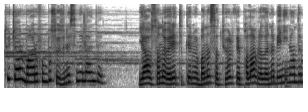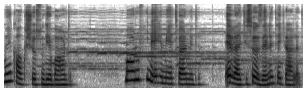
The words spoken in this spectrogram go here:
Tüccar Maruf'un bu sözüne sinirlendi. Yahu sana öğrettiklerimi bana satıyor ve palavralarına beni inandırmaya kalkışıyorsun diye bağırdı. Maruf yine ehemmiyet vermedi. Evvelki sözlerini tekrarladı.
